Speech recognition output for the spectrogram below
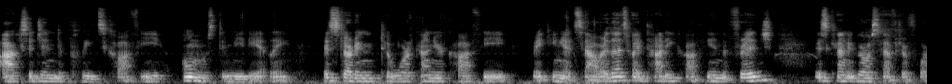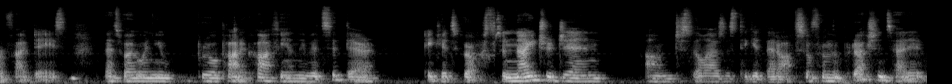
Oxygen depletes coffee almost immediately. It's starting to work on your coffee, making it sour. That's why toddy coffee in the fridge is kind of gross after four or five days. That's why when you brew a pot of coffee and leave it sit there, it gets gross. So nitrogen um, just allows us to get that off. So from the production side, it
